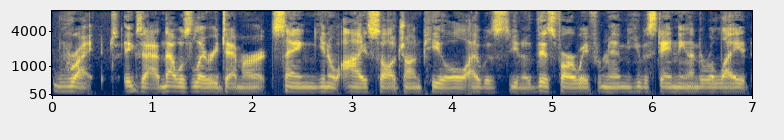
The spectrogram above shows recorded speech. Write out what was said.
Right, exactly. And that was Larry Demmert saying, you know, I saw John Peel. I was, you know, this far away from him. He was standing under a light.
